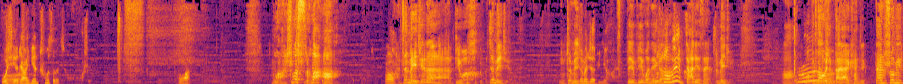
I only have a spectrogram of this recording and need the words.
我写了这样一篇出色的。红啊，我说实话啊，哦，真没觉得比我好，真没觉得，我真没觉得真没觉得比你好呀？比比我那个家电三峡真没觉得。啊，我不知道为什么大家爱看这个，但是说明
